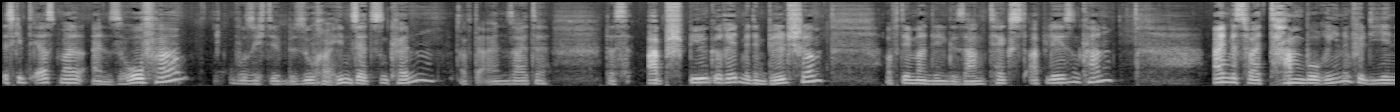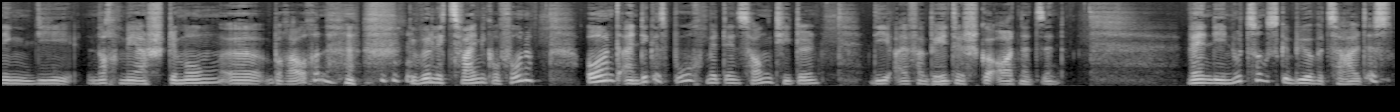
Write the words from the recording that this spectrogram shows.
Es gibt erstmal ein Sofa, wo sich die Besucher hinsetzen können. Auf der einen Seite das Abspielgerät mit dem Bildschirm, auf dem man den Gesangtext ablesen kann. Ein bis zwei Tambourine für diejenigen, die noch mehr Stimmung äh, brauchen. Gewöhnlich zwei Mikrofone und ein dickes Buch mit den Songtiteln, die alphabetisch geordnet sind. Wenn die Nutzungsgebühr bezahlt ist,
